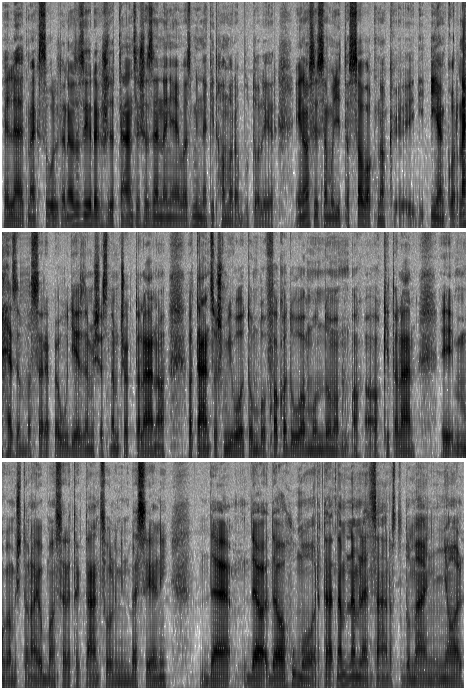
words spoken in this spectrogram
lehet megszólítani. Az az érdekes, hogy a tánc és a zene nyelv az mindenkit hamarabb utolér. Én azt hiszem, hogy itt a szavaknak ilyenkor nehezebb a szerepe, úgy érzem, és ezt nem csak talán a, a táncos mi voltomból fakadóan mondom, a, aki talán én magam is talán jobban szeretek táncolni, mint beszélni, de, de, de a humor, tehát nem, nem lehet száraz tudományjal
